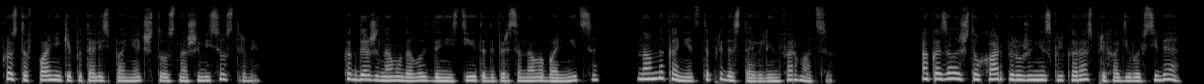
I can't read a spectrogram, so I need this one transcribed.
Просто в панике пытались понять, что с нашими сестрами. Когда же нам удалось донести это до персонала больницы, нам наконец-то предоставили информацию. Оказалось, что Харпер уже несколько раз приходила в себя.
